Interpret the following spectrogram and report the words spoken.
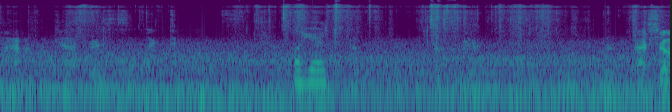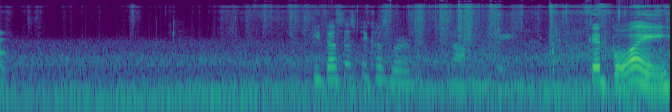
I haven't done calf raises in like two months. Well, here, Astro. he does this because we're not moving. Good boy.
